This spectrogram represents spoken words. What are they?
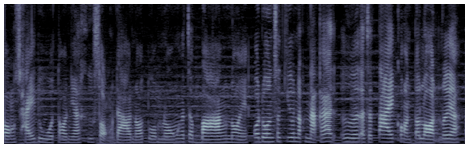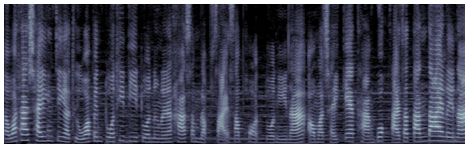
ลองใช้ดูตอนเนี้ยคือ 2 ดาวเนาะตัวน้องมันก็จะบางหน่อย พอโดนสกิลหนักๆก็เอออาจจะตายก่อนตลอดเลยอะแต่ว่าถ้าใช้จริงๆอะถือว่าเป็นตัวที่ดีตัวหนึ่งเลยนะคะสำหรับสายซัพพอร์ตตัวนี้นะเอามาใช้แก้ทางพวกสายสตันได้เลยนะ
